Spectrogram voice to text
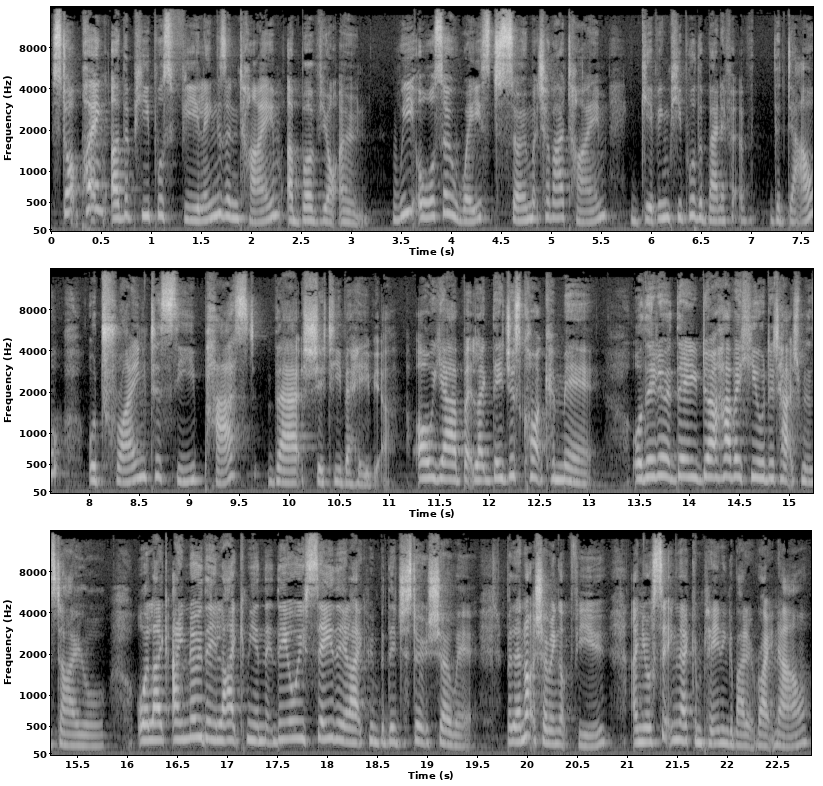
Stop putting other people's feelings and time above your own. We also waste so much of our time giving people the benefit of the doubt or trying to see past their shitty behavior. Oh yeah, but like they just can't commit or they don't they don't have a healed attachment style. Or like i know they like me and they always say they like me but they just don't show it. But they're not showing up for you and you're sitting there complaining about it right now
